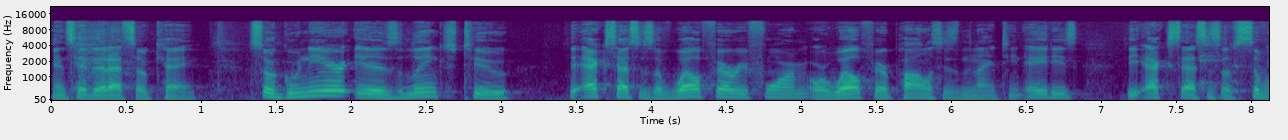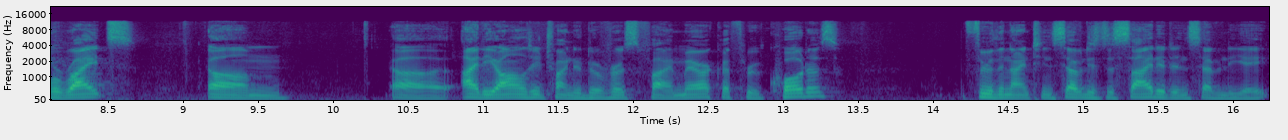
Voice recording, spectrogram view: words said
and say that that's okay. So Guinier is linked to the excesses of welfare reform or welfare policies in the 1980s, the excesses of civil rights um, uh, ideology trying to diversify America through quotas through the 1970s, decided in 78.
